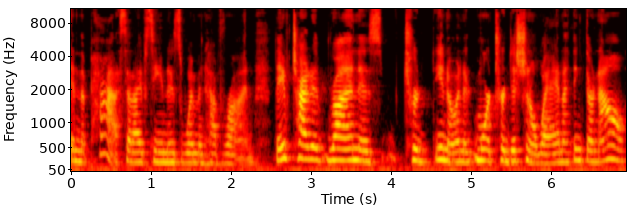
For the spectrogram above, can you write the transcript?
in the past that I've seen as women have run. They've tried to run as you know in a more traditional way and i think they're now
